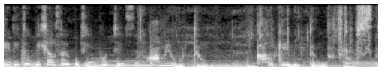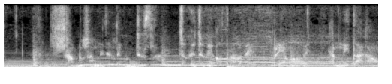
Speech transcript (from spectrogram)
রিধি তো বিশাল স্যার কোচিং ভর্তি হয়েছে। আমিও ভর্তি হম কালকেই ভর্তি হম সামনাসামনি থাকলে বুঝছিস না? চোখে চোখে কথা হবে প্রেম হবে এমনি তাকাও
